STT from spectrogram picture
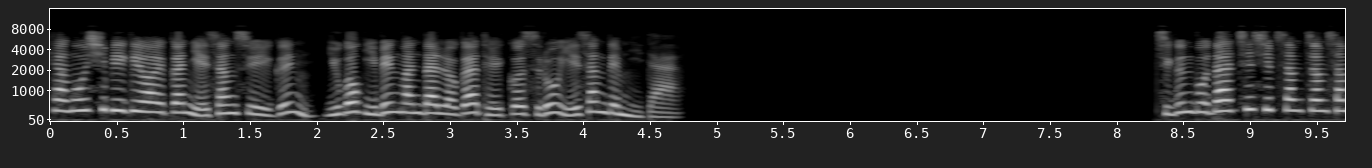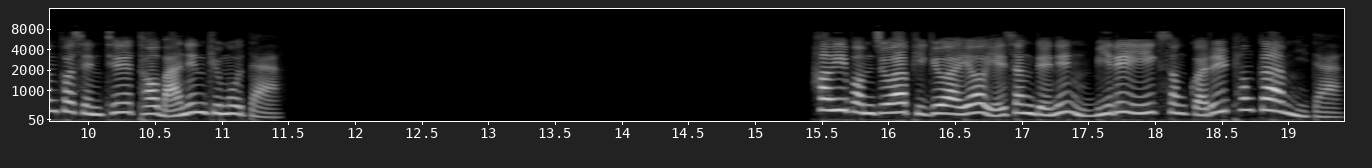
향후 12개월간 예상 수익은 6억 200만 달러가 될 것으로 예상됩니다. 지금보다 73.3%더 많은 규모다. 하위 범주와 비교하여 예상되는 미래 이익 성과를 평가합니다.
